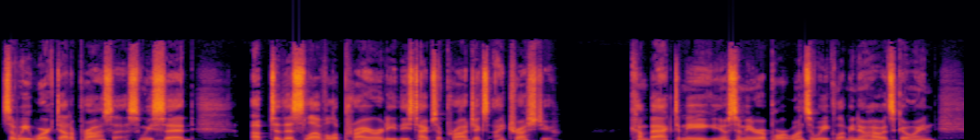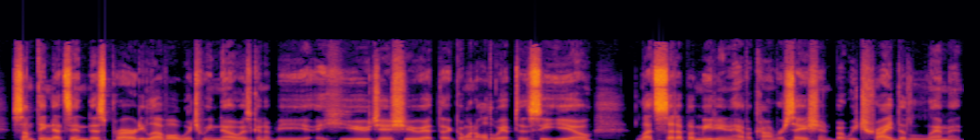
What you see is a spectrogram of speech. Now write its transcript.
So we worked out a process and we said, up to this level of priority, these types of projects, I trust you. Come back to me, you know, send me a report once a week, let me know how it's going. Something that's in this priority level, which we know is going to be a huge issue at the going all the way up to the CEO, let's set up a meeting and have a conversation. But we tried to limit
